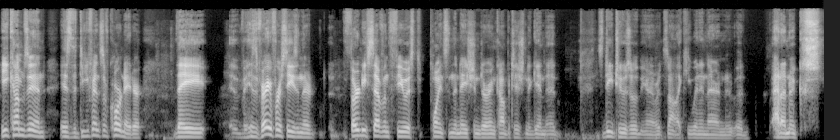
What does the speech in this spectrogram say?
he comes in is the defensive coordinator. They his very first season they're 37th fewest points in the nation during competition. Again it's d2 so you know it's not like he went in there and uh, had an ex,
